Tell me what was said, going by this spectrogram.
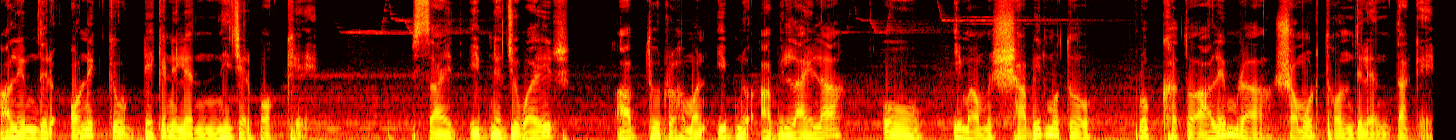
আলেমদের অনেককেও ডেকে নিলেন নিজের পক্ষে সাইদ ইবনে জুবাইর আব্দুর রহমান ইবনু আবি লাইলা ও ইমাম সাবির মতো প্রখ্যাত আলেমরা সমর্থন দিলেন তাকে।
